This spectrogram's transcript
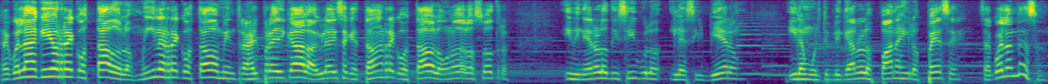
¿Recuerdan aquellos recostados, los miles recostados mientras él predicaba? La Biblia dice que estaban recostados los unos de los otros. Y vinieron los discípulos y le sirvieron y le multiplicaron los panes y los peces. ¿Se acuerdan de eso?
